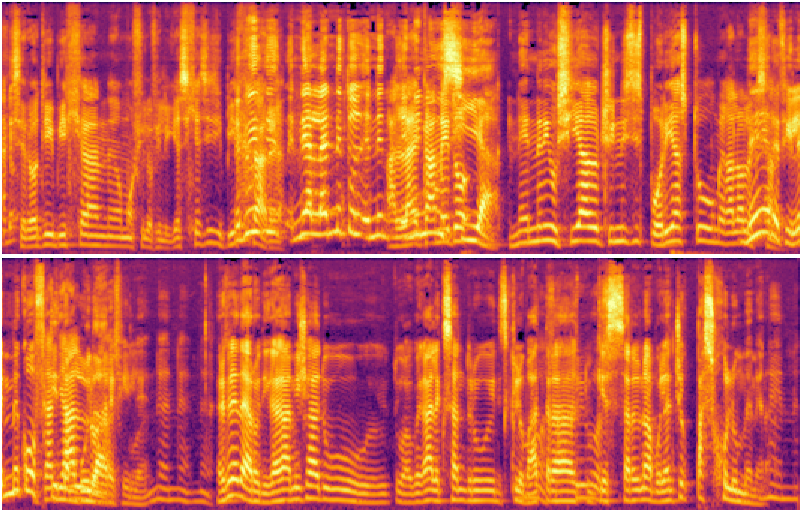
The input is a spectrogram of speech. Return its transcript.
εντάξει ρε, ότι υπήρχαν ομοφιλοφιλικές σχέσεις, Ε, υπήρχαν ρε. ε, Ναι, αλλά είναι το- είναι- Αλλά είναι η έκαμε το... ουσία. Ναι, είναι η ουσία εκείνης της πορείας του Μεγάλου Ναι Αλεξάνδρου. ρε φίλε, με κόφτει Κάτι τα άλλο, μπούτα ας ρε πούμε. φίλε. Ναι, ναι, ναι. Ρε φίλε, τα ερωτικά γαμίσια του, του Μεγάλου Αλεξάνδρου, της Κλεοπάτρας, του ακριβώς. Κεσσάρα, του Ναπολέον και απασχολούν με Ναι, εμένα. ναι, ναι,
